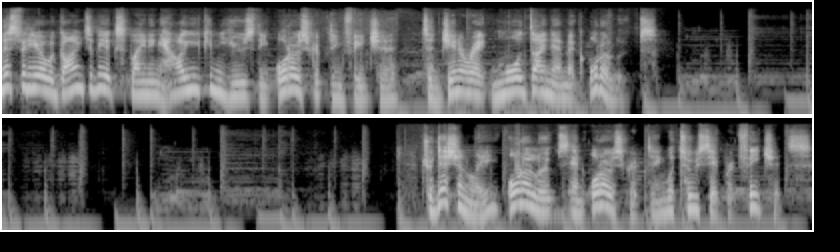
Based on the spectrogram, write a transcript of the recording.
this video, we're going to be explaining how you can use the auto scripting feature to generate more dynamic auto loops. Traditionally, auto loops and auto scripting were two separate features.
